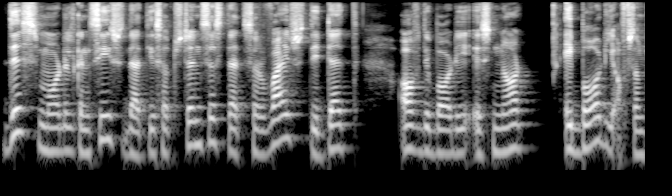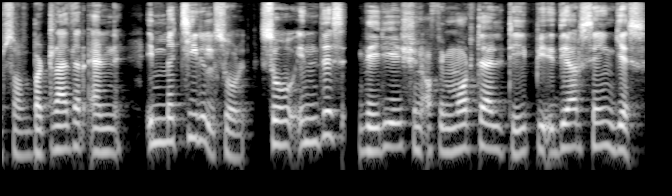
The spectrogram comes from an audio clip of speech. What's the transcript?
this model conceives that the substances that survives the death of the body is not a body of some sort, but rather an immaterial soul. So, in this variation of immortality, they are saying yes,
